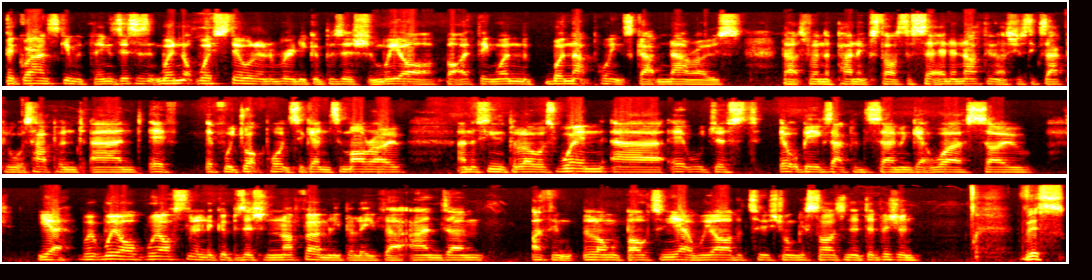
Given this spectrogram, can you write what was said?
the grand scheme of things, this isn't. We're not. We're still in a really good position. We are, but I think when the, when that points gap narrows, that's when the panic starts to set in, and I think that's just exactly what's happened. And if if we drop points again tomorrow, and the teams below us win, uh, it will just it will be exactly the same and get worse. So, yeah, we, we are we are still in a good position, and I firmly believe that. And um, I think along with Bolton, yeah, we are the two strongest sides in the division. This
